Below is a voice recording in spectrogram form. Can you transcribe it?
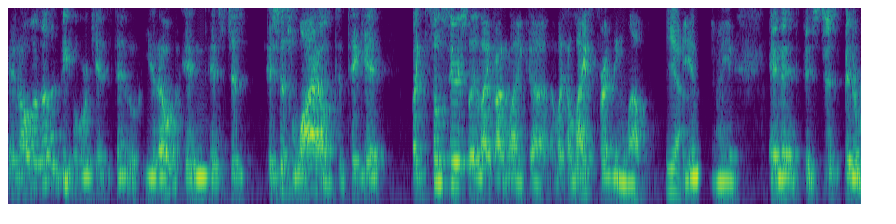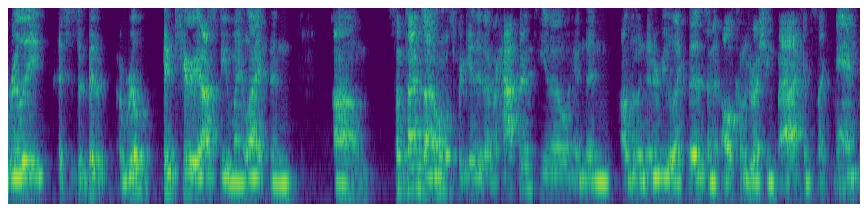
and all those other people were kids too, you know. And it's just it's just wild to take it like so seriously, like on like a, like a life threatening level. Yeah. You know what I mean? And it, it's just been a really, it's just a bit of a real big curiosity in my life. And um, sometimes I almost forget it ever happened, you know, and then I'll do an interview like this and it all comes rushing back. And it's like, man,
